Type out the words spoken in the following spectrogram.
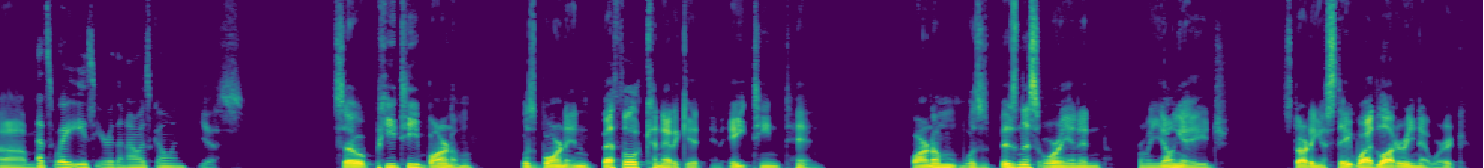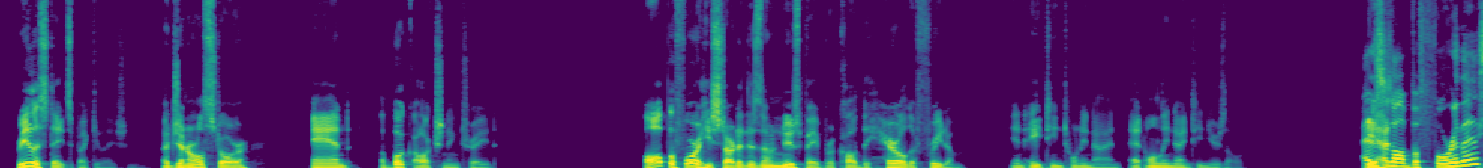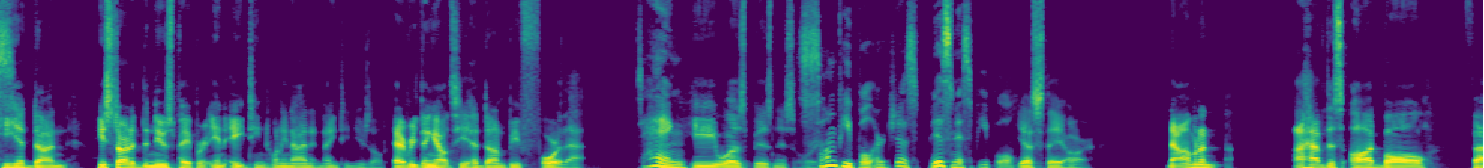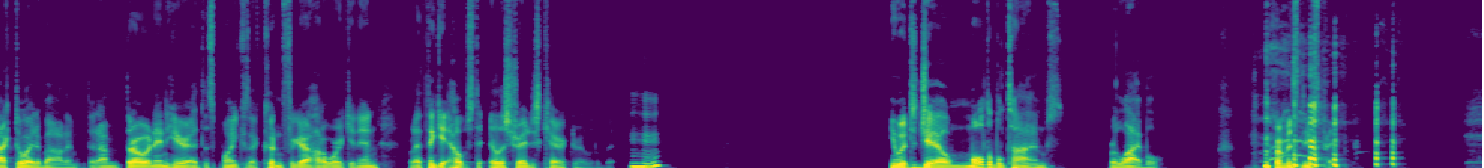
Um, that's way easier than I was going. Yes. So P.T. Barnum was born in Bethel, Connecticut in 1810. Barnum was business oriented from a young age, starting a statewide lottery network, real estate speculation, a general store, and a book auctioning trade. All before he started his own newspaper called the Herald of Freedom in 1829 at only 19 years old. This had- is all before this? He had done. He started the newspaper in 1829 at 19 years old. Everything else he had done before that. Dang. He was business oriented. Some people are just business people. Yes, they are. Now I'm gonna. I have this oddball factoid about him that I'm throwing in here at this point because I couldn't figure out how to work it in, but I think it helps to illustrate his character a little bit. Mm-hmm. He went to jail multiple times for libel from his newspaper.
